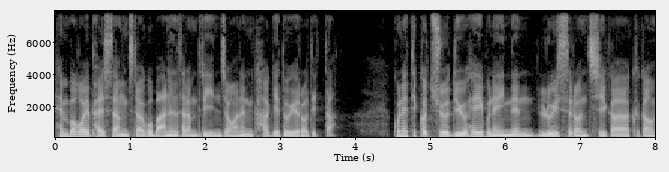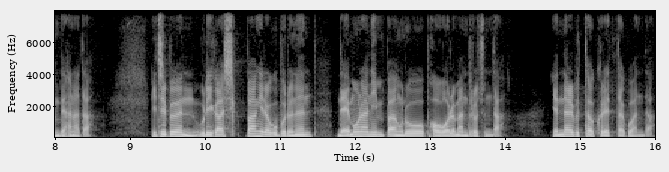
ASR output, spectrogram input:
햄버거의 발상지라고 많은 사람들이 인정하는 가게도 여럿 있다. 코네티컷주 뉴헤이븐에 있는 루이스 런치가 그 가운데 하나다. 이 집은 우리가 식빵이라고 부르는 네모난 흰빵으로 버거를 만들어준다. 옛날부터 그랬다고 한다.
